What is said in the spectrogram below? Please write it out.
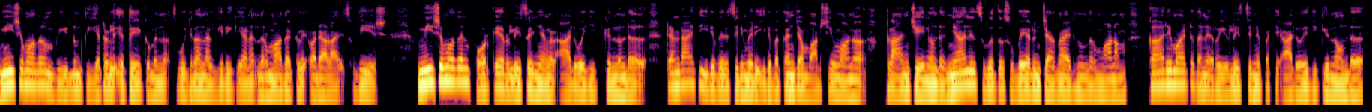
മീശ മാധവൻ വീണ്ടും തിയേറ്ററിൽ എത്തിയേക്കുമെന്ന സൂചന നൽകിയിരിക്കുകയാണ് നിർമ്മാതാക്കളിൽ ഒരാളായ Sudheesh. Meesamadhavan four K release ഞങ്ങൾ ആലോചിക്കുന്നുണ്ട്. രണ്ടായിരത്തി ഇരുപതിൽ സിനിമയുടെ ഇരുപത്തഞ്ചാം വാർഷികമാണ് പ്ലാൻ ചെയ്യുന്നുണ്ട്. ഞാനും സുഹൃത്ത് സുബൈറും ചേർന്നായിരുന്നു നിർമ്മാണം. കാര്യമായിട്ട് തന്നെ റിലീസിനെ പറ്റി ആലോചിക്കുന്നുണ്ട്.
